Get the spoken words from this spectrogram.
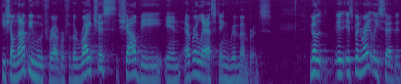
he shall not be moved forever, for the righteous shall be in everlasting remembrance. You know, it, has been rightly said that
